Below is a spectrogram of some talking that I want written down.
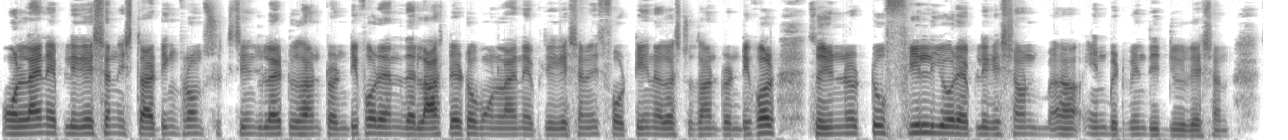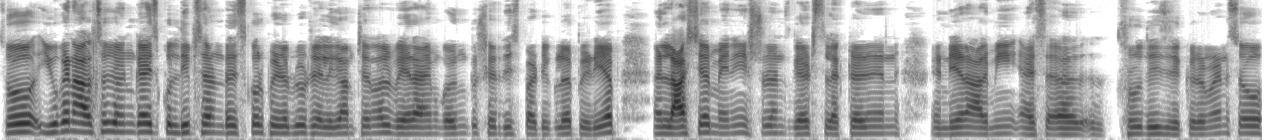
online application starting from 16 july 2024 and the last date of online application is 14 august 2024 so you need to fill your application in between the duration. So you can also join guys kuldeep sir underscore pw telegram channel where i am going to share this particular pdf and last year many students get selected in indian army as uh, through these recruitment so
